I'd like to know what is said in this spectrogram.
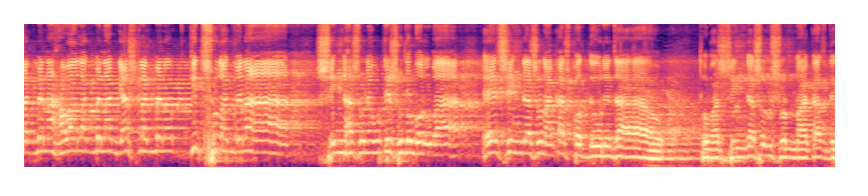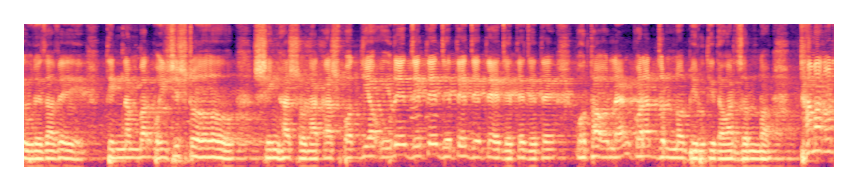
লাগবে না, হাওয়া লাগবে না, গ্যাস লাগবে না, কিচ্ছু লাগবে না। সিংহাসনে উঠে শুধু বলবা, এ সিংহাসন আকাশ পথ দিয়ে উড়ে যাও, তোমার সিংহাসন শূন্য আকাশ দিয়ে উড়ে যাবে তিন নাম্বার বৈশিষ্ট্য, সিংহাসন আকাশ পথ দিয়া উড়ে যেতে যেতে যেতে যেতে যেতে কোথাও ল্যান্ড করার জন্য, বিরতি দেওয়ার জন্য, থামানোর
